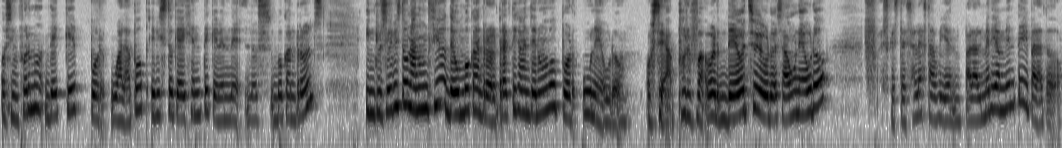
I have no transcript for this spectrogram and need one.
os informo de que por Wallapop he visto que hay gente que vende los book and rolls. Incluso he visto un anuncio de un book and roll prácticamente nuevo por un euro. O sea, por favor, de 8 euros a un euro, es que este sale hasta bien para el medio ambiente y para todo.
